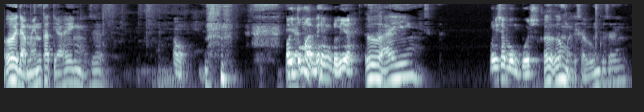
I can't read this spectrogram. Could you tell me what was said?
Oh, udah mentat ya aing eh oh. Oh itu mana yang beli ya? Aing. Beli sebungkus eh eh mah bisa bungkus aing.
